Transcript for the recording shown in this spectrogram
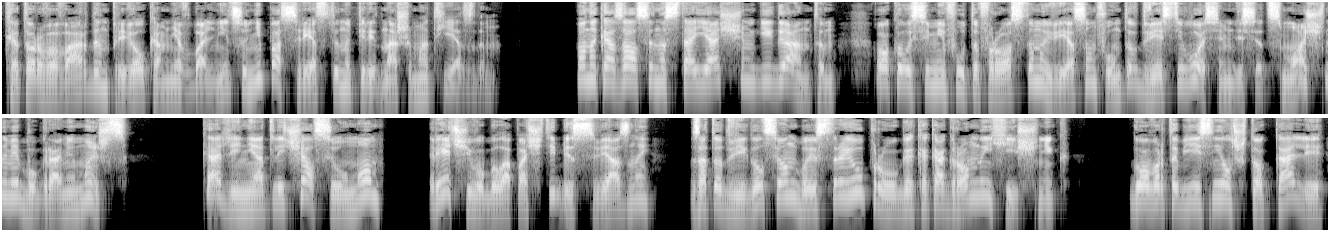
которого Варден привел ко мне в больницу непосредственно перед нашим отъездом. Он оказался настоящим гигантом, около семи футов ростом и весом фунтов 280, с мощными буграми мышц. Калли не отличался умом, речь его была почти бессвязной, зато двигался он быстро и упруго, как огромный хищник. Говард объяснил, что Калли,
